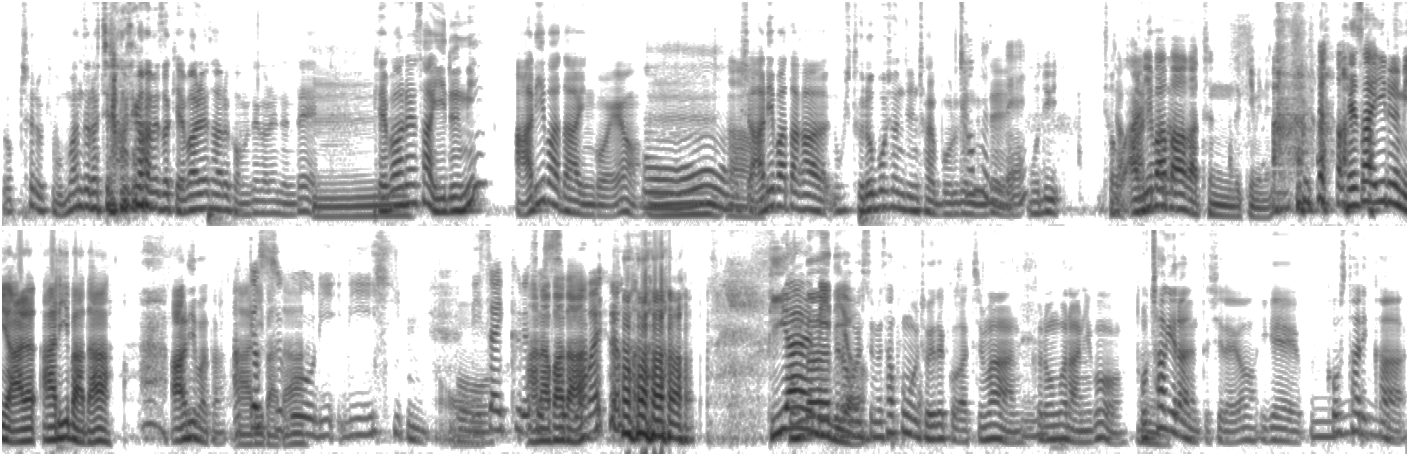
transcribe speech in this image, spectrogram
업체를 이렇게 못 만들었지라고 생각하면서 개발회사를 검색을 했는데 음. 개발회사 이름이 아리바다인 거예요. 오. 음. 혹시 아. 아리바다가 혹시 들어보셨는지는 잘 모르겠는데. 어디 저 자, 알리바바 같은 느낌이네. 회사 이름이 알, 아리바다. 아리바다. 아껴 아리바다. 쓰고 리, 리 음, 뭐 recycle해서 아나바다? 쓰고 막 BR 미디어. 들어가 있으면 상품을 줘야 될 것 같지만 음. 그런 건 아니고 도착이라는 뜻이래요. 이게 음. 코스타리카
